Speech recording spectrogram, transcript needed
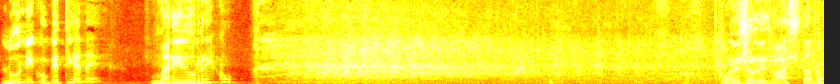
lo único que tiene, marido rico. Con eso les basta, ¿no?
